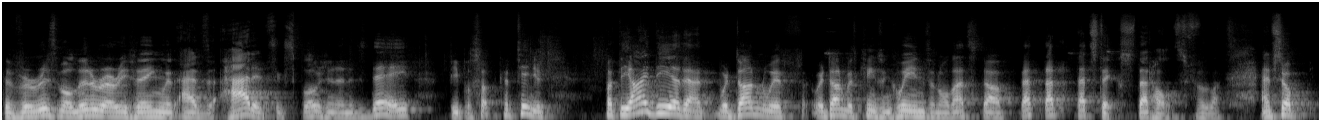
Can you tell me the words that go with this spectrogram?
the Verismo literary thing has had its explosion in its day. People continued. But the idea that we're done with we're done with kings and queens and all that stuff that that that sticks that holds for the. And so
